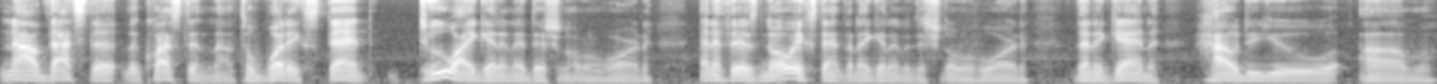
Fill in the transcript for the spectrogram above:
now that's the the question. Now, to what extent do I get an additional reward? And if there's no extent that I get an additional reward, then again, how do you um,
